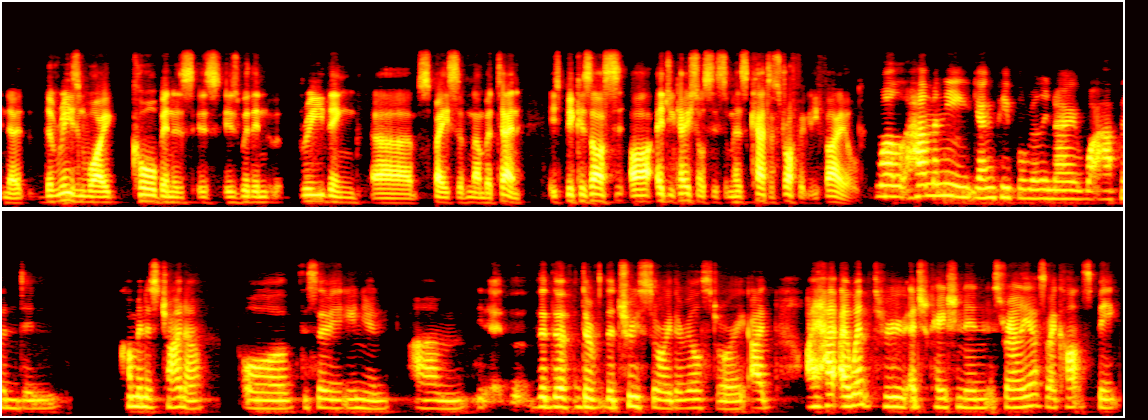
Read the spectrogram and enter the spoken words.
you know the reason why Corbyn is is, is within breathing uh, space of number ten is because our our educational system has catastrophically failed. Well, how many young people really know what happened in communist China or the Soviet Union? Um, the, the the the true story, the real story. I I had I went through education in Australia, so I can't speak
